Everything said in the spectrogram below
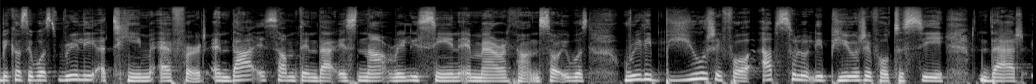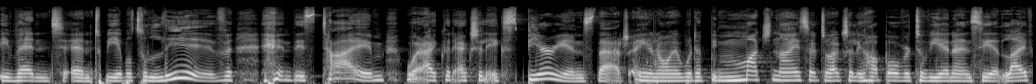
because it was really a team effort. And that is something that is not really seen in marathons. So it was really beautiful, absolutely beautiful to see that event and to be able to live in this time where I could actually experience that. You know, it would have been much nicer to actually hop over to Vienna and see it live,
